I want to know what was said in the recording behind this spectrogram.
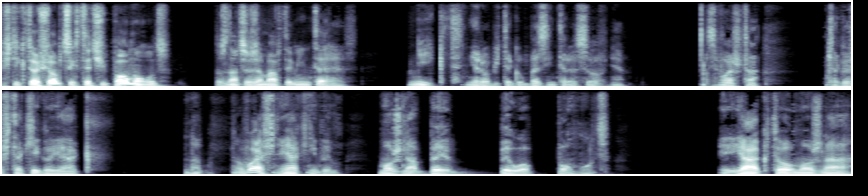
Jeśli ktoś obcy chce ci pomóc, to znaczy, że ma w tym interes. Nikt nie robi tego bezinteresownie. Zwłaszcza czegoś takiego jak. No, no właśnie, jak niby można by było pomóc? Jak to można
